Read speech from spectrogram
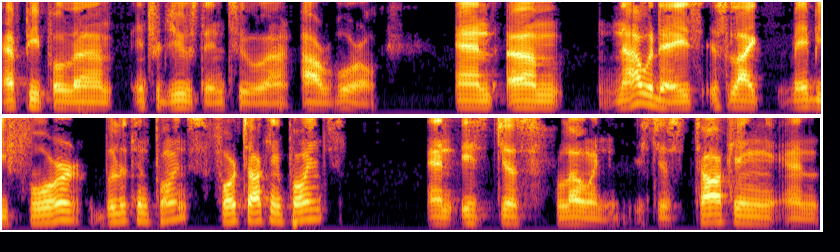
have people um, introduced into uh, our world. And um, nowadays, it's like maybe four bulletin points, four talking points, and it's just flowing. It's just talking, and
